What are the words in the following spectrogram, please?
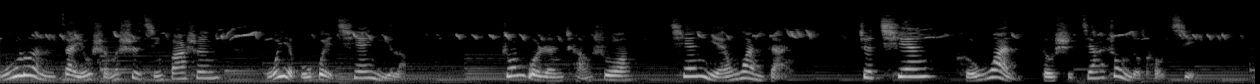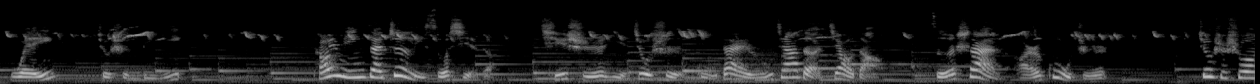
无论再有什么事情发生，我也不会迁移了。中国人常说“千年万载”，这“千”和“万”都是加重的口气，“为”就是离。陶渊明在这里所写的，其实也就是古代儒家的教导：“择善而固执”，就是说。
